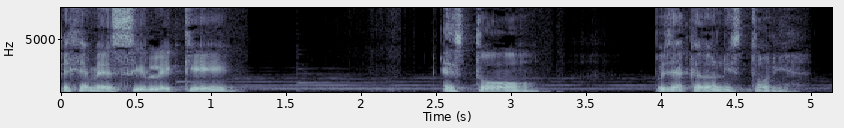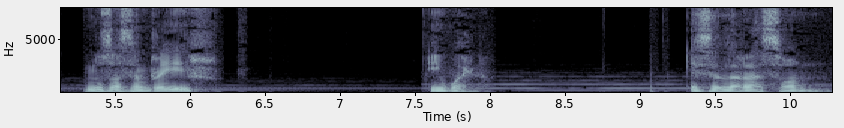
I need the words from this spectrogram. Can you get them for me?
déjeme decirle que esto, pues ya quedó en la historia. Nos hacen reír. Y bueno, esa es la razón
